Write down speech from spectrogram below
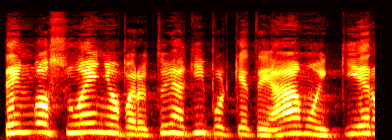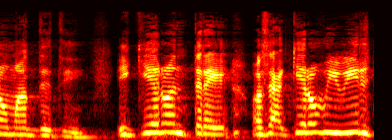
tengo sueño, pero estoy aquí porque te amo y quiero más de ti. Y quiero entre, o sea, quiero vivir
